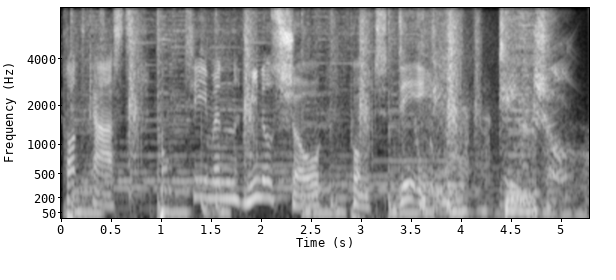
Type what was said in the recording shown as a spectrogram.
podcast.themen-show.de. Themenshow.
